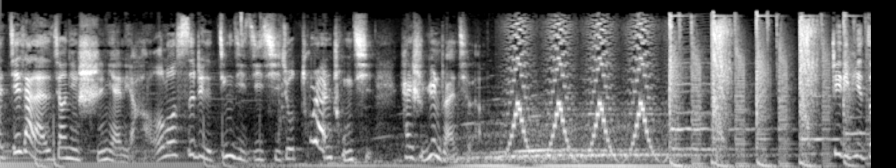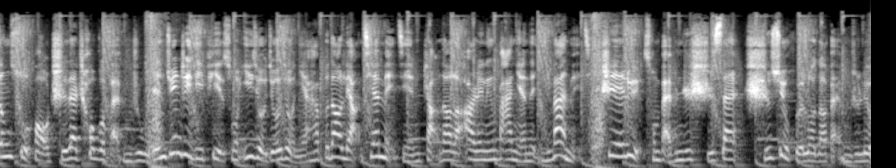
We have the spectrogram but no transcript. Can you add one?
在接下来的将近十年里，哈，俄罗斯这个经济机器就突然重启，开始运转起来了。GDP 增速保持在超过百分之五，人均 GDP 从一九九九年还不到两千美金，涨到了二零零八年的一万美金。失业率从百分之十三持续回落到百分之六，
